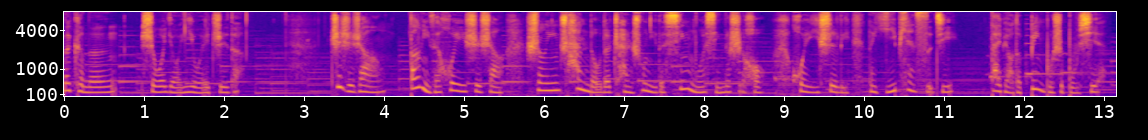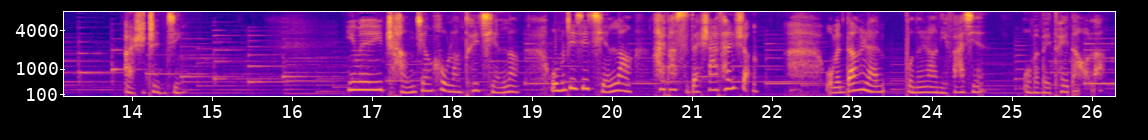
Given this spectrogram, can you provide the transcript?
那可能是我有意为之的。事实上。当你在会议室上声音颤抖地阐述你的新模型的时候，会议室里那一片死寂，代表的并不是不屑，而是震惊。因为长江后浪推前浪，我们这些前浪害怕死在沙滩上，我们当然不能让你发现，我们被推倒了。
